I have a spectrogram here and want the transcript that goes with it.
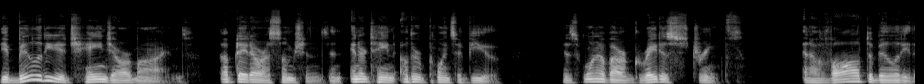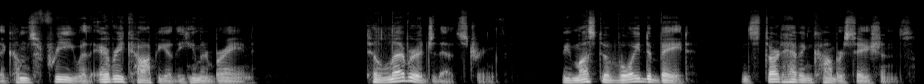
The ability to change our minds, update our assumptions, and entertain other points of view is one of our greatest strengths, an evolved ability that comes free with every copy of the human brain. To leverage that strength, we must avoid debate and start having conversations.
